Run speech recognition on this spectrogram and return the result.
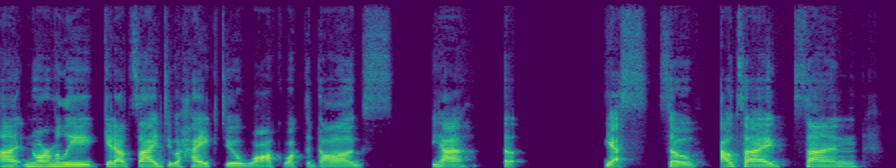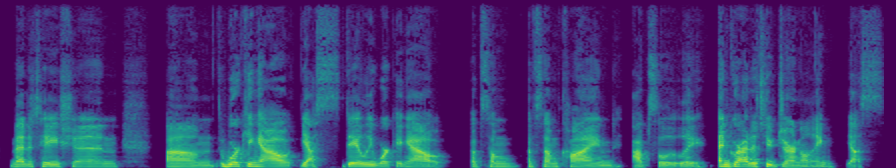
uh, normally get outside, do a hike, do a walk, walk the dogs. Yeah. Uh, yes. So outside, sun, meditation, um, working out. Yes. Daily working out of some of some kind absolutely and gratitude journaling yes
